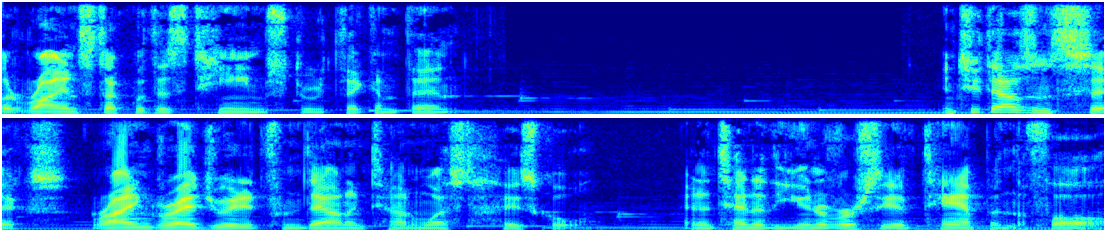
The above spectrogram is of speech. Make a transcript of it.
but Ryan stuck with his teams through thick and thin. In 2006, Ryan graduated from Downingtown West High School and attended the University of Tampa in the fall.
